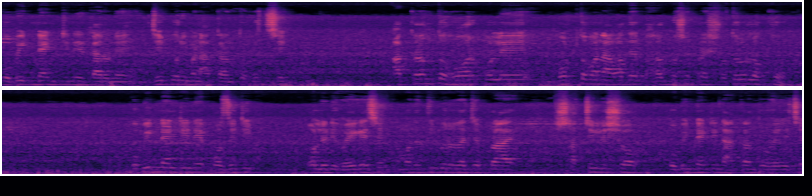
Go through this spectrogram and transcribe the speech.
কোভিড নাইন্টিনের কারণে যে পরিমাণ আক্রান্ত হচ্ছে, আক্রান্ত হওয়ার ফলে বর্তমানে আমাদের ভারতবর্ষে প্রায় সতেরো লক্ষ কোভিড নাইন্টিনে পজিটিভ অলরেডি হয়ে গেছে। আমাদের ত্রিপুরা রাজ্যে প্রায় সাতচল্লিশশো কোভিড নাইন্টিনে আক্রান্ত হয়েছে।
